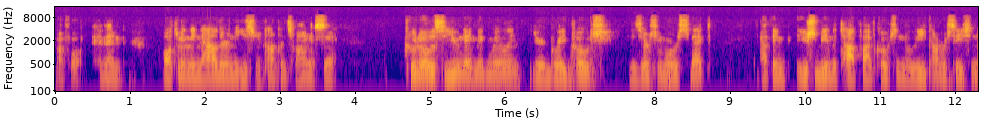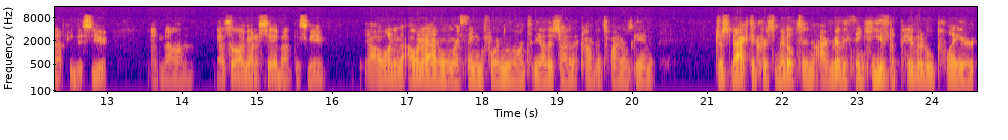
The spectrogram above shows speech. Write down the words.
my fault. And then ultimately now they're in the Eastern Conference Finals. So kudos to you, Nate McMillan. You're a great coach. You deserve some more respect. I think you should be in the top five coach in the league conversation after this year. And um, that's all I got to say about this game. Yeah, I wanted I want to add one more thing before we move on to the other side of the conference finals game. Just back to Khris Middleton, I really think he is the pivotal player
